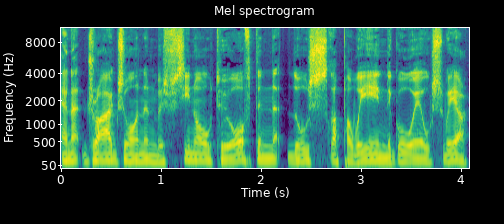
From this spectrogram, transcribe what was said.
and it drags on, and we've seen all too often that those slip away and they go elsewhere.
